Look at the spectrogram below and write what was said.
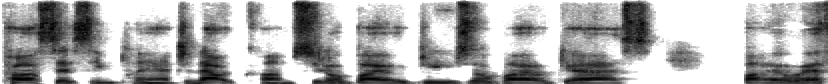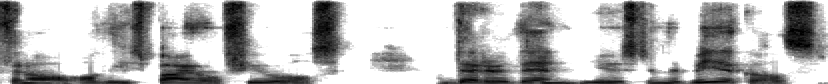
processing plant, and out comes, you know, biodiesel, biogas, bioethanol, all these biofuels that are then used in the vehicles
